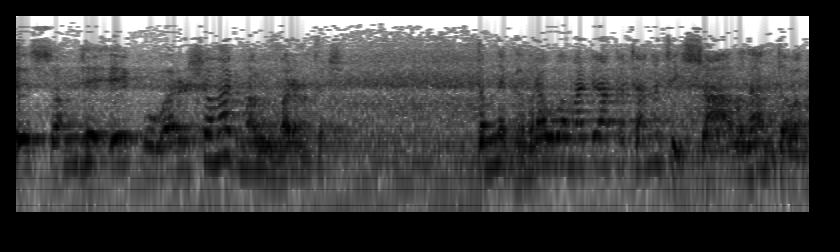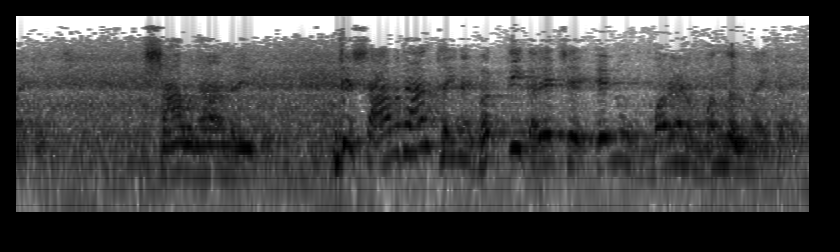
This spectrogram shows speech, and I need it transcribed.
એ સમજે એક વર્ષમાં જ મારું મરણ થશે. તમને ગભરાવવા માટે આ કથા નથી, સાવધાન થવા માટે. સાવધાન રીતે. જે સાવધાન થઈને ભક્તિ કરે છે, એનું મરણ મંગલમય થાય.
